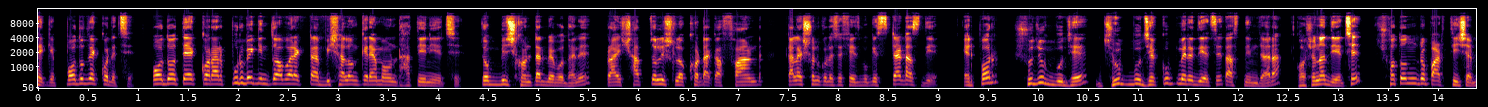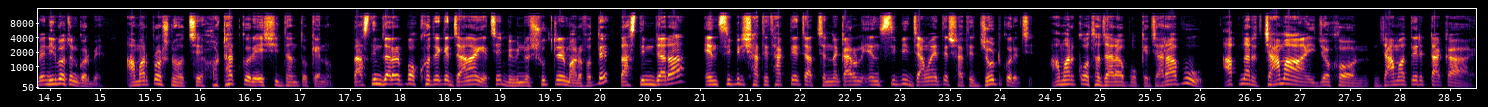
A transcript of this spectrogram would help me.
থেকে পদত্যাগ করেছে, পদত্যাগ করার পূর্বে কিন্তু আবার একটা বিশাল অঙ্কের অ্যামাউন্ট হাতিয়ে নিয়েছে। চব্বিশ ঘণ্টার ব্যবধানে প্রায় সাতচল্লিশ লক্ষ টাকা ফান্ড কালেকশন করেছে ফেসবুকে স্ট্যাটাস দিয়ে। এরপর সুযোগ বুঝে, ঝুপ বুঝে কূপ মেরে দিয়েছে তাসনিম যারা। ঘোষণা দিয়েছে, স্বতন্ত্র প্রার্থী হিসাবে নির্বাচন করবে। আমার প্রশ্ন হচ্ছে, হঠাৎ করে এই সিদ্ধান্ত কেন? তাসনিম জারার পক্ষ থেকে জানা গেছে বিভিন্ন সূত্রের মারফতে, তাসনিম যারা এনসিপির সাথে থাকতে চাচ্ছেন না, কারণ এনসিপি জামায়াতের সাথে জোট করেছে। আমার কথা যারা আপুকে, যারা আপু, আপনার জামাই যখন জামাতের টাকায়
